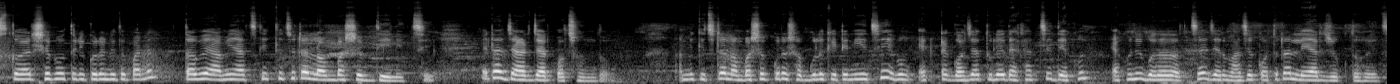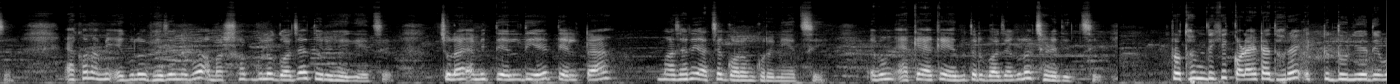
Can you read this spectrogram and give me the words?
স্কোয়ার শেপেও তৈরি করে নিতে পারেন, তবে আমি আজকে কিছুটা লম্বা শেপ দিয়ে নিচ্ছি। এটা যার যার পছন্দ। আমি কিছুটা লম্বা শেপ করে সবগুলো কেটে নিয়েছি এবং একটা গজা তুলে দেখাচ্ছি। দেখুন, এখনই বোঝা যাচ্ছে যে এর মাঝে কতটা লেয়ার যুক্ত হয়েছে। এখন আমি এগুলো ভেজে নেব, আমার সবগুলো গজা তৈরি হয়ে গিয়েছে। চুলায় আমি তেল দিয়ে তেলটা মাঝারি আছে গরম করে নিয়েছি এবং একে একে এর ভিতর গজাগুলো ছেড়ে দিচ্ছি। প্রথম দিকে কড়াইটা ধরে একটু দুলিয়ে দিব,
